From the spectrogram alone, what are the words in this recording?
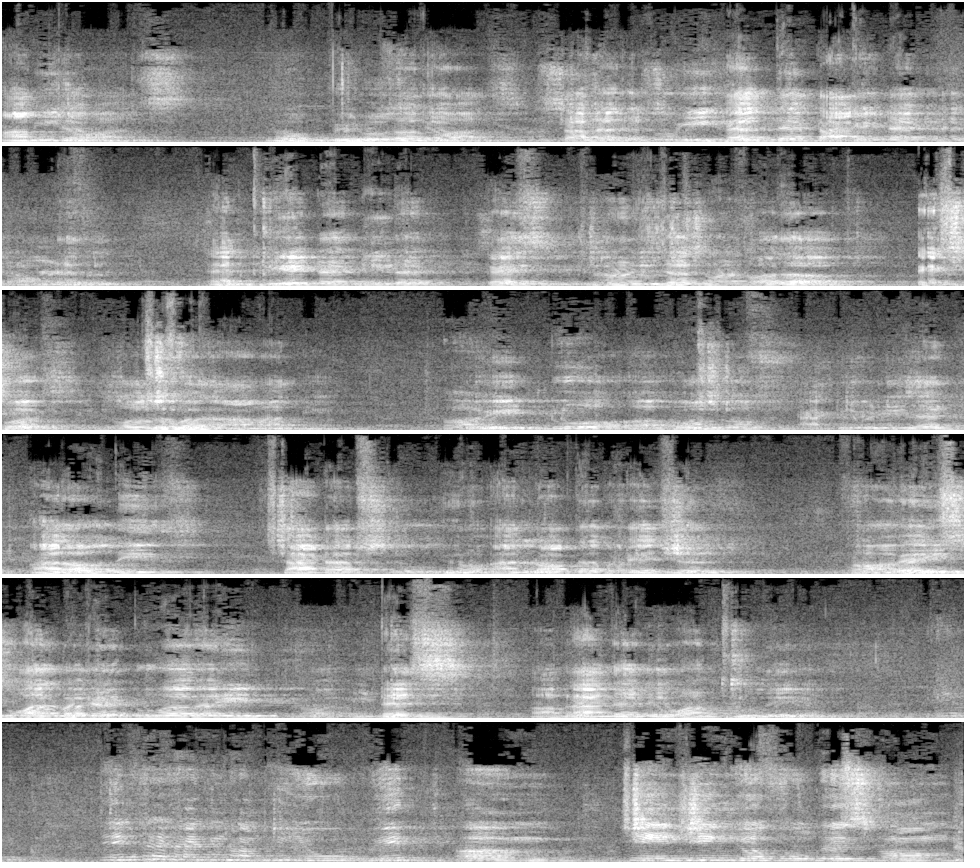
army jawans, you know, widows of jawans, stuff like that. So we help them target that at the ground level and create that need that guys, it's just not for the experts, it's also for the arm army. So we do a host of activities that allow these startups to you know unlock the potential from a very small budget to a very you know, intense uh, plan that they want through the year. Jennifer, if I can come to you with um, changing your focus from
